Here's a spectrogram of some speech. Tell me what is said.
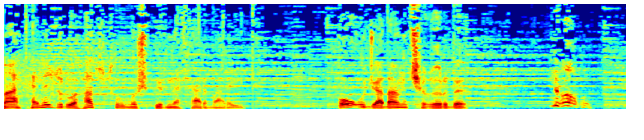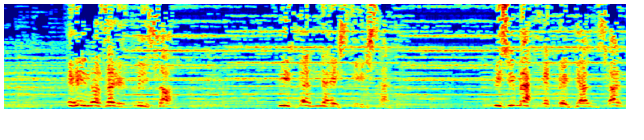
natəniz ruha tutulmuş bir nəfər var idi. O ucadan çığırdı. Nə oldu? Ey Nazaretli İsa, bizdən nə istəyirsən? Bizi məhv etmək gəlmişsən.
